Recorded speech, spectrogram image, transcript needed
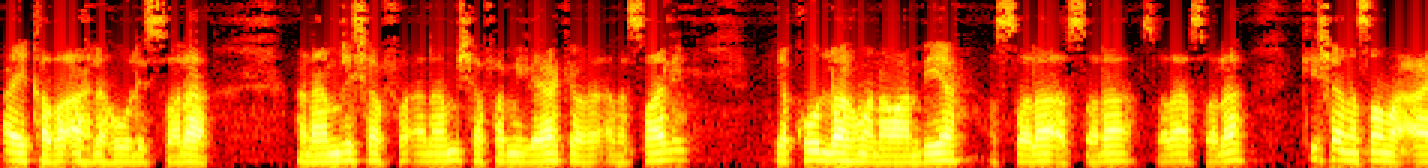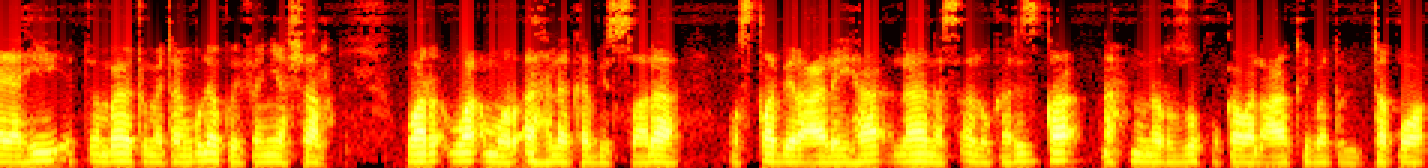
ay qada ahlahu lis-salah. Anaamrisha anaamsha familia yake anaswali. Yakul lahum anawaambia as-salah as-salah salah salah kisha anasoma aya hii ambayo tumetangulia kuifanyia shar wa'mur ahlaka bis-salah wastabir 'alayha la nas'aluka rizqa nahnu narzuquka wal 'aqibatu lit-taqwa.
